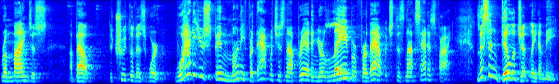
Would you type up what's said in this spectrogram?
reminds us about the truth of His Word. Why do you spend money for that which is not bread and your labor for that which does not satisfy? Listen diligently to me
